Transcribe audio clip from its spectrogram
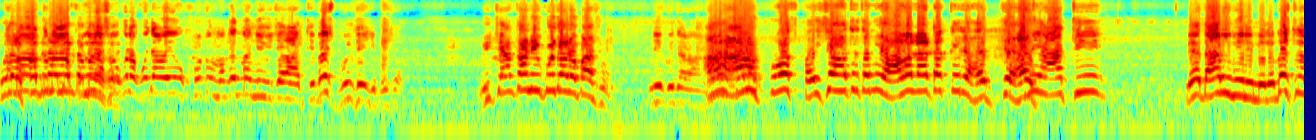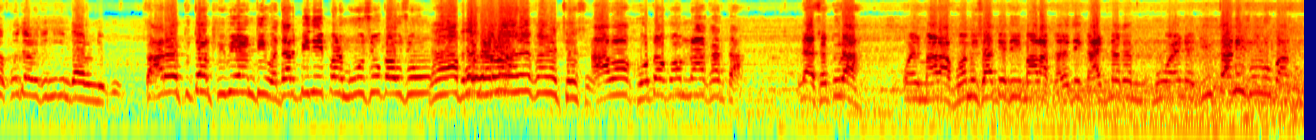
કોઈનો પગ ના મેલ તમારા ઘરે. છોકરા કુદાળો એવું ખોટું મગજમાં નહીં વિચાર. બસ ભૂલ થઈ ગઈ પૈસા વિચારતા નહીં કોઈ પાછું. નહીં પૈસા હતું તમે આવા નાટક કરી આજથી મેં દારૂ મિલી મિલી બસ કુદાળો જિંદગી દારૂ નહીં પીવું. તારે તું તાર પીવી થી વધારે પીધી પણ હું શું કહું છું? કોઈ છે આવા ખોટો કોમ ના કરતા. એટલે સતુરા કોઈ મારા હોમી સાથેથી મારા ઘરેથી ગાડી ના હું એને જીવતા નહીં છોડું પાછું.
